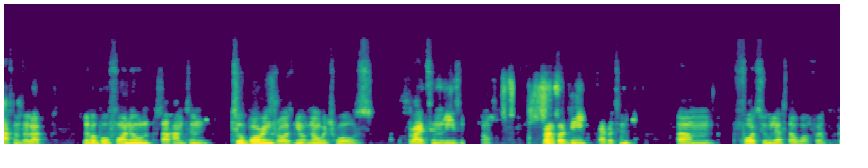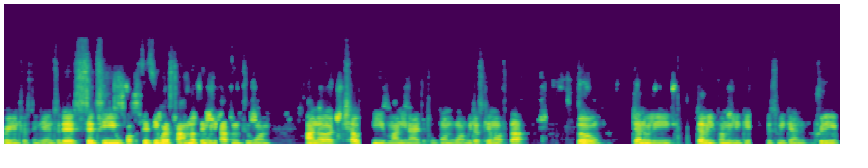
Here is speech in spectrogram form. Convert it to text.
Aston Villa. Liverpool 4 0 Southampton. Two boring draws new Norwich Wolves, Brighton, Leeds. Brentford beat Everton. Um, 4 2 Leicester Watford. Very interesting game today. City City West Ham. Nothing really happened 2 1. And uh, Chelsea Man United 1 1. We just came off that. So generally, generally Premier League games this weekend pretty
